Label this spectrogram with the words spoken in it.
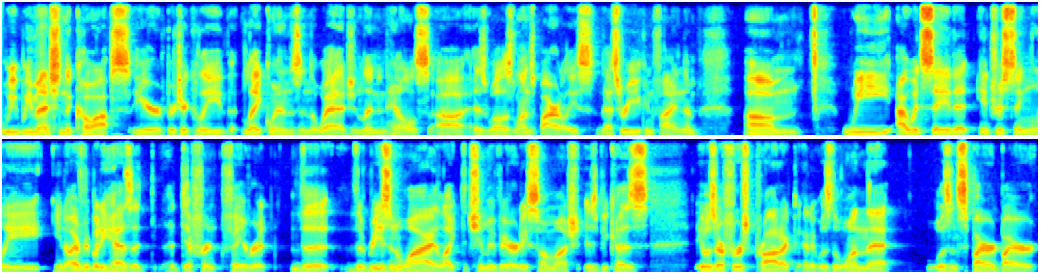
we, we mentioned the co-ops here, particularly the Lakewinds and the Wedge and Linden Hills, uh, as well as Lund's Byerly's. That's where you can find them. Um, we, I would say that interestingly, you know, everybody has a, a different favorite. The the reason why I like the Chimay Verde so much is because it was our first product and it was the one that was inspired by our,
